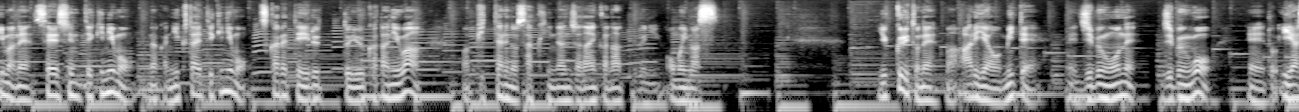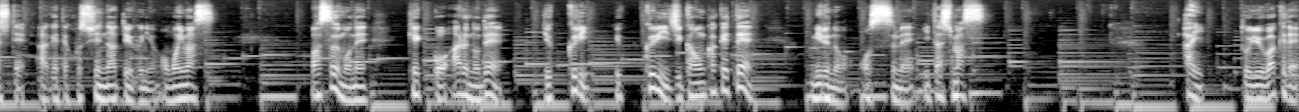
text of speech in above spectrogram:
今ね精神的にもなんか肉体的にも疲れているという方には、まあ、ぴったりの作品なんじゃないかなというふうに思います。ゆっくりとね、まあ、アリアを見て自分をね自分を、えーと癒してあげてほしいなというふうに思います。話数もね結構あるのでゆっくりゆっくり時間をかけて見るのをおすすめいたします。はいというわけで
